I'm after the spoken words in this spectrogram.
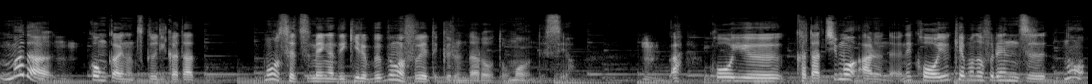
まだうん。今回の作り方も説明ができる部分は増えてくるんだろうと思うんですよ。うん。あ、こういう形もあるんだよね。こういう獣フレンズの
